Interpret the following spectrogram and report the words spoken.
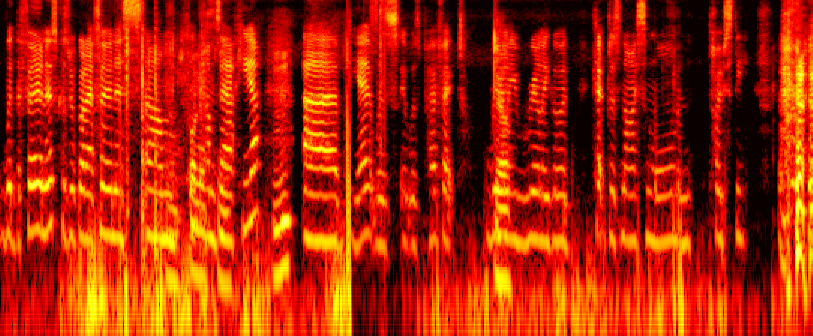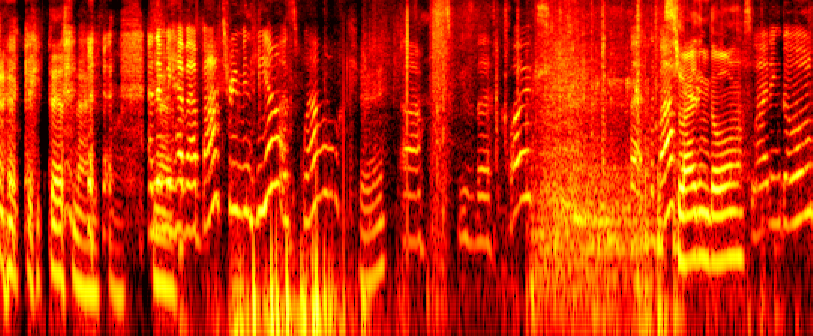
with the furnace, because we've got our furnace um, Mm, furnace, comes yeah. out here, Mhm. uh, yeah, it was it was perfect. Yeah. Really, really good. Kept us nice and warm and toasty. okay, that's nice. And then we have our bathroom in here as well. Okay. Uh, excuse the clothes. But the bathroom Sliding door. sliding door.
